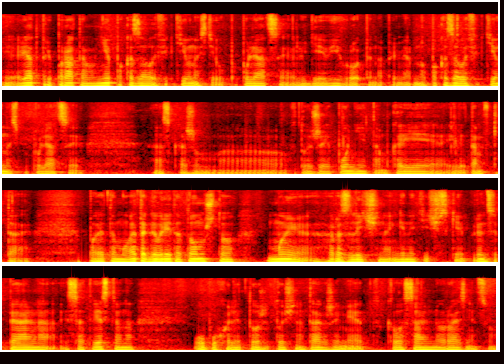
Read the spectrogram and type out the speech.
ряд препаратов не показал эффективности у популяции людей в Европе, например, но показал эффективность популяции, а, скажем, а, в той же Японии, там, Корее или там в Китае. Поэтому это говорит о том, что мы различны генетически, принципиально, и, соответственно, опухоли тоже точно так же имеют колоссальную разницу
